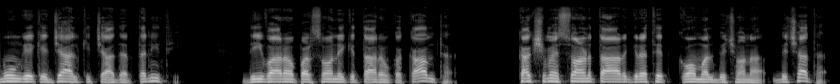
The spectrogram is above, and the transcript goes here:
मूँगे के जाल की चादर तनी थी। दीवारों पर सोने के तारों का काम था। कक्ष में स्वर्ण तार ग्रथित कोमल बिछौना बिछा था।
